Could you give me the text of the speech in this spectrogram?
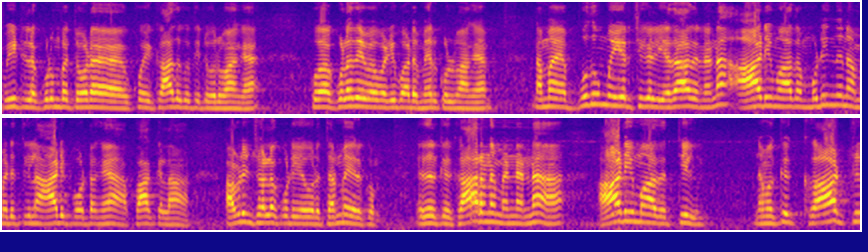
வீட்டில் குடும்பத்தோடு போய் காது குத்திட்டு வருவாங்க. கு- குலதெய்வ வழிபாடு மேற்கொள்வாங்க. நம்ம புது முயற்சிகள் ஏதாவது என்னென்னா ஆடி மாதம் முடிந்து நம்ம எடுத்துக்கலாம் ஆடி போட்டோங்க பார்க்கலாம். அப்படின்னு சொல்லக்கூடிய ஒரு தன்மை இருக்கும். இதற்கு காரணம் என்னென்னா ஆடி மாதத்தில் நமக்கு காற்று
